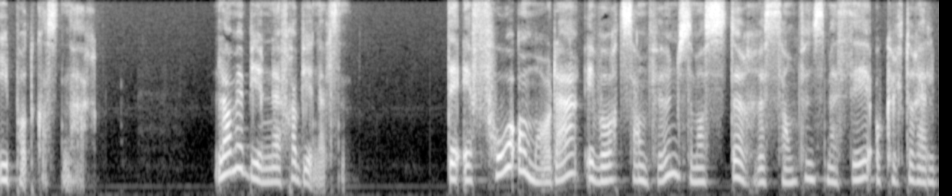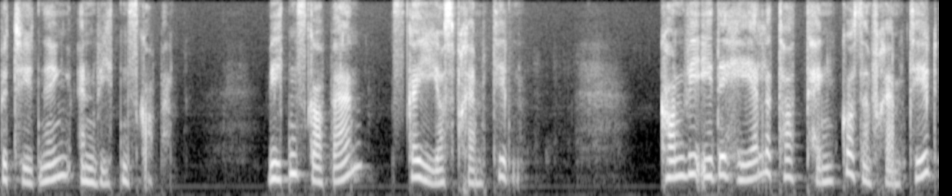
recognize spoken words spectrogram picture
i podkasten her. La meg begynne fra begynnelsen. Det er få områder i vårt samfunn som har større samfunnsmessig og kulturell betydning enn vitenskapen. Vitenskapen skal gi oss fremtiden. Kan vi i det hele tatt tenke oss en fremtid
